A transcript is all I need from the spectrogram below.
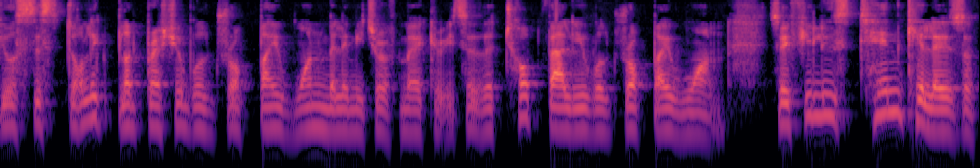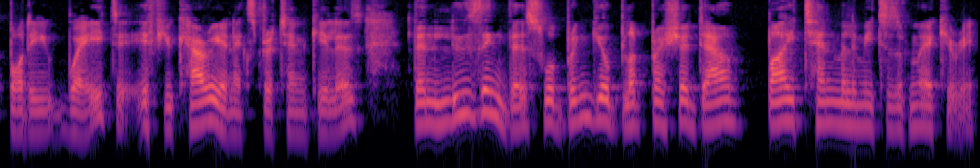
your systolic blood pressure will drop by one millimeter of mercury. So the top value will drop by one. So if you lose 10 kilos of body weight, if you carry an extra 10 kilos, then losing this will bring your blood pressure down by 10 millimeters of mercury.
